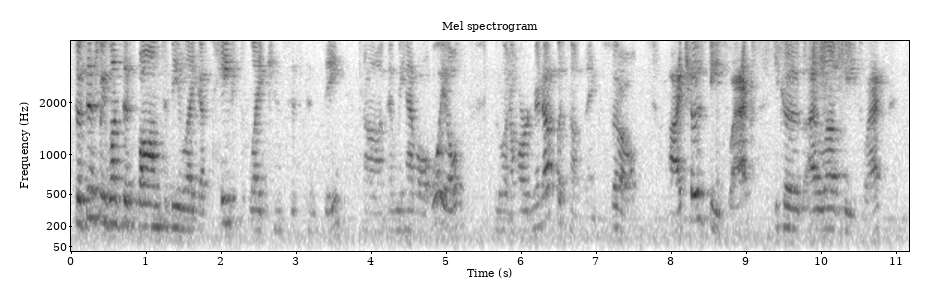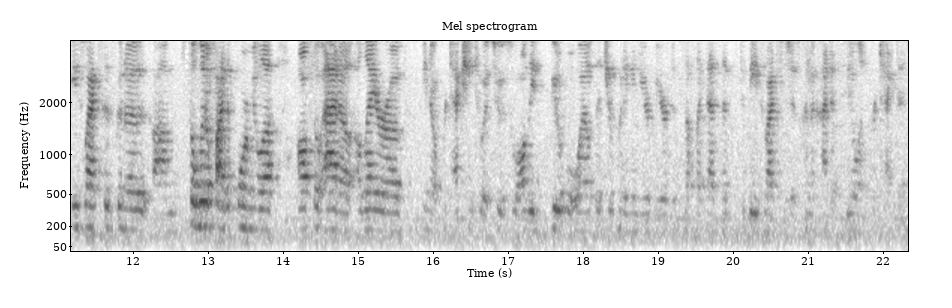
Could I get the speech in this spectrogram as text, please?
So since we want this balm to be like a paste-like consistency, um, and we have all oils, we want to harden it up with something. So I chose beeswax because I love beeswax. Beeswax is going to um, solidify the formula, also add a, a layer of you know protection to it too. So all these beautiful oils that you're putting into your beard and stuff like that, the, the beeswax is just going to kind of seal and protect it.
